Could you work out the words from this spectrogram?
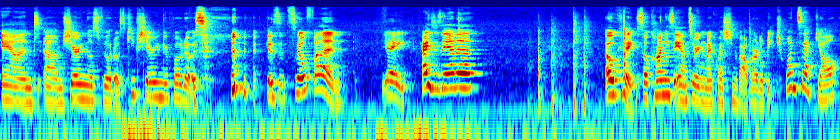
and um, sharing those photos. Keep sharing your photos because it's so fun. Yay. Hi, Susanna. Okay, so Connie's answering my question about Myrtle Beach. One sec, y'all.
